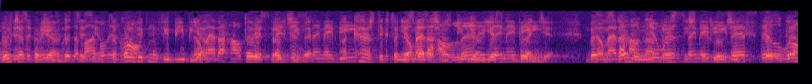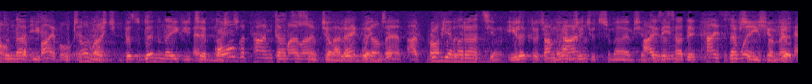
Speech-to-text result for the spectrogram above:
Wówczas podjąłem decyzję. Cokolwiek mówi No Biblia, how to jest prawdziwe. A każdy, kto nie no zgadza się z Biblią, bez względu na prestiż tych ludzi, bez względu na ich uczoność, bez względu na ich liczebność, tacy są ciągle w błędzie. Biblia ma rację. Ilekroć w moim życiu trzymałem się tej zasady, zawsze mi się wiodło.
